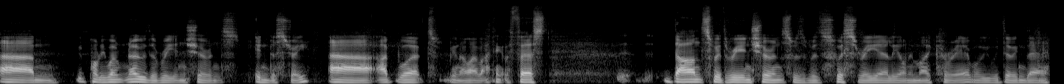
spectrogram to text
um, probably won't know the reinsurance industry. Uh, I've worked, you know, I think the first dance with reinsurance was with Swiss Re early on in my career. We were doing their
